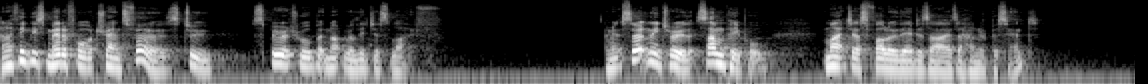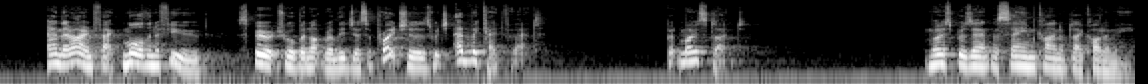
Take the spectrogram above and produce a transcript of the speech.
And I think this metaphor transfers to spiritual but not religious life. I mean, it's certainly true that some people might just follow their desires 100%. And there are, in fact, more than a few spiritual but not religious approaches which advocate for that. But most don't. Most present the same kind of dichotomy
